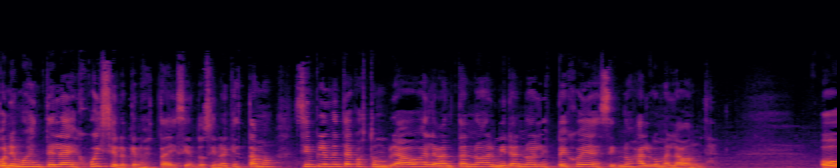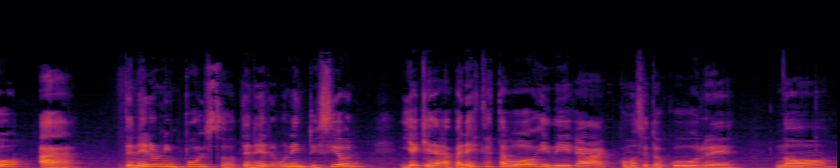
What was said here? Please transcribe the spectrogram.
ponemos en tela de juicio lo que nos está diciendo, sino que estamos simplemente acostumbrados a levantarnos, al mirarnos al espejo y a decirnos algo mala onda. O a tener un impulso, tener una intuición y a que aparezca esta voz y diga cómo se te ocurre, no,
